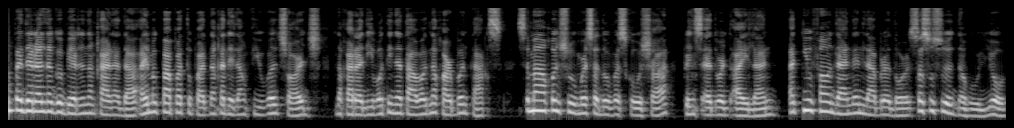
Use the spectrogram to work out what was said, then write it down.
Ang federal na gobyerno ng Canada ay magpapatupad ng kanilang fuel charge na karaniwang tinatawag na carbon tax sa mga consumer sa Nova Scotia, Prince Edward Island at Newfoundland and Labrador sa susunod na Hulyo.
